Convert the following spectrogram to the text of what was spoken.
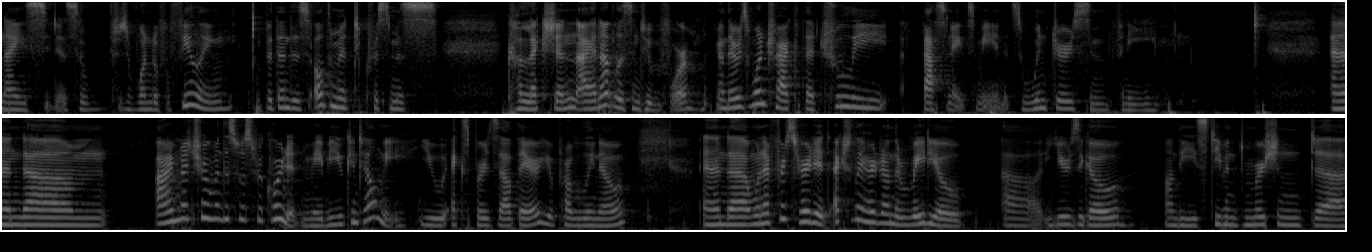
nice, a, such a wonderful feeling. But then this ultimate Christmas collection I had not listened to before, and there is one track that truly fascinates me, and it's Winter Symphony. And um, I'm not sure when this was recorded. Maybe you can tell me. You experts out there, you probably know. And uh, when I first heard it, actually, I heard it on the radio uh, years ago on the Stephen Merchant uh,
